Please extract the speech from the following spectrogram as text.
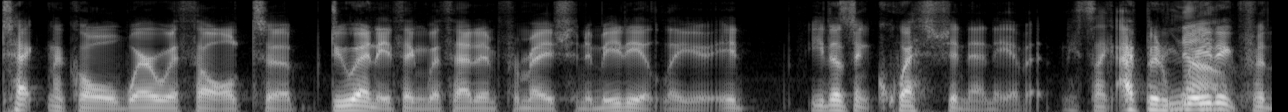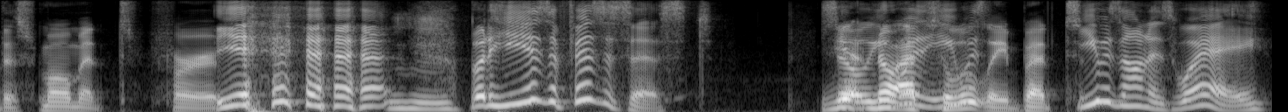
technical wherewithal to do anything with that information immediately it he doesn't question any of it. He's like I've been No. waiting for this moment for yeah, mhm. but he is a physicist. Yeah, So he no was- he was- absolutely but He was on his way,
